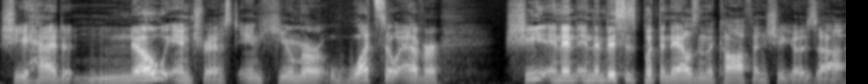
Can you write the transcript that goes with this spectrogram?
She had no interest in humor whatsoever she and then and then this has put the nails in the coffin she goes uh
